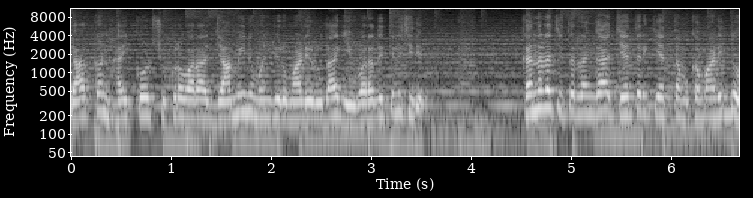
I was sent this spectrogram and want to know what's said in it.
ಜಾರ್ಖಂಡ್ ಹೈಕೋರ್ಟ್ ಶುಕ್ರವಾರ ಜಾಮೀನು ಮಂಜೂರು ಮಾಡಿರುವುದಾಗಿ ವರದಿ ತಿಳಿಸಿದೆ. ಕನ್ನಡ ಚಿತ್ರರಂಗ ಚೇತರಿಕೆಯತ್ತ ಮುಖ ಮಾಡಿದ್ದು,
